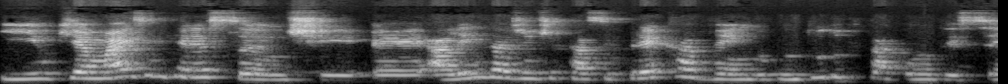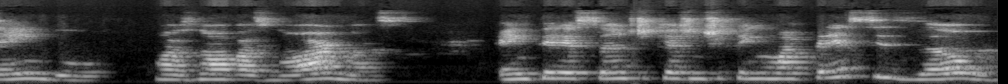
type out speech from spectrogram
E o que é mais interessante, é, além da gente estar tá se precavendo com tudo que está acontecendo com as novas normas, é interessante que a gente tenha uma precisão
